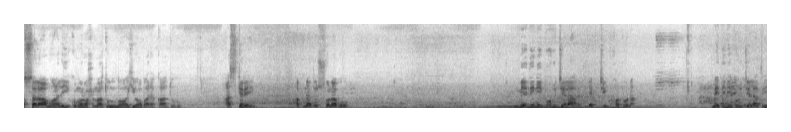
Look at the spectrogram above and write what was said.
আসসালামু আলাইকুম রহমতুল্লাহি ওবরাকাতুহ আজকের আপনাদের শোনাবো মেদিনীপুর জেলার একটি ঘটনা। মেদিনীপুর জেলাতে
